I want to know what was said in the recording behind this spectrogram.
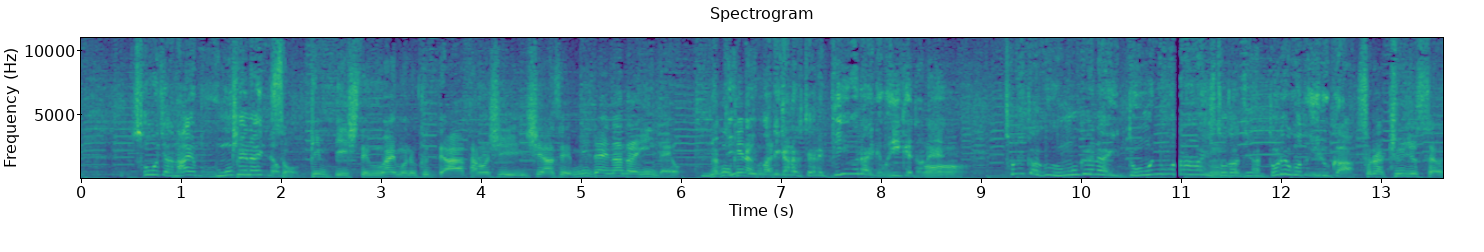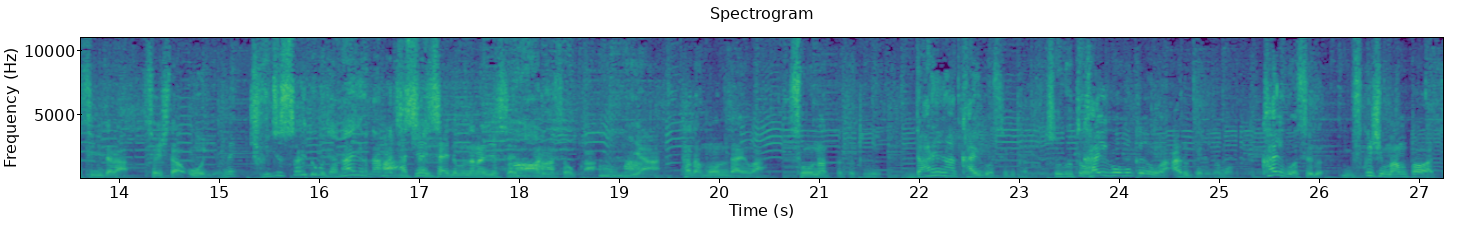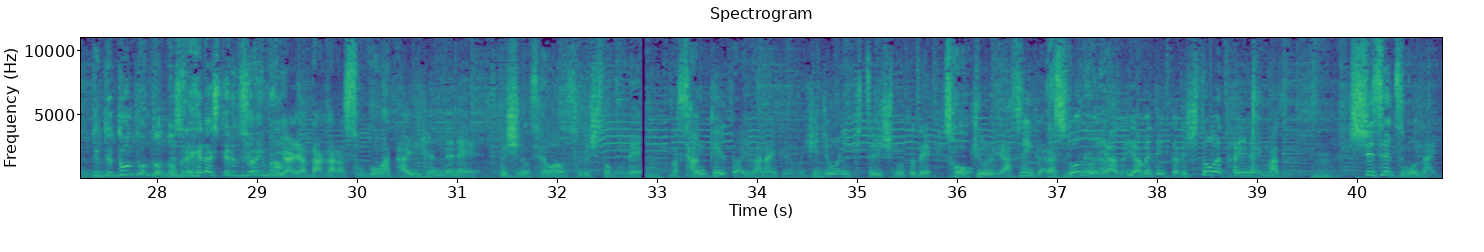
そうじゃないもん動けないんだもん。ピンピンしてうまいもの食ってああ楽しい幸せみたいならいいんだよ。動けなくなっちゃうピンピンまでいかなくてねピンぐらいでもいいけどね、うんうんとにかく動けないどうにもならない人たちがどれほどいるか、それは90歳を過ぎたらそういう人は多いよね。90歳どころじゃないよあ70 80歳歳でも70歳でも。あーああそうか、うんまあ。いやただ問題はそうなった時に誰が介護するかと。そういうこと。介護保険はあるけれども介護する福祉マンパワーっていうの。どんどんどんどんそれ減らしてるでしょ今。いやいやだからそこが大変でね福祉の世話をする人もね、まあ、3K とは言わないけども非常にきつい仕事でお給料安いからどんどんややめていくから人が足りないまず、施設もない、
